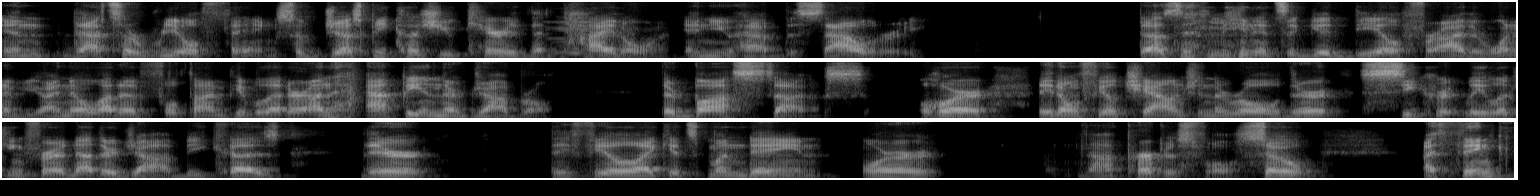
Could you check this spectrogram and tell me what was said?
and that's a real thing so just because you carry the title mm. and you have the salary doesn't mean it's a good deal for either one of you i know a lot of full-time people that are unhappy in their job role their boss sucks or they don't feel challenged in the role they're secretly looking for another job because they're they feel like it's mundane or not purposeful so i think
